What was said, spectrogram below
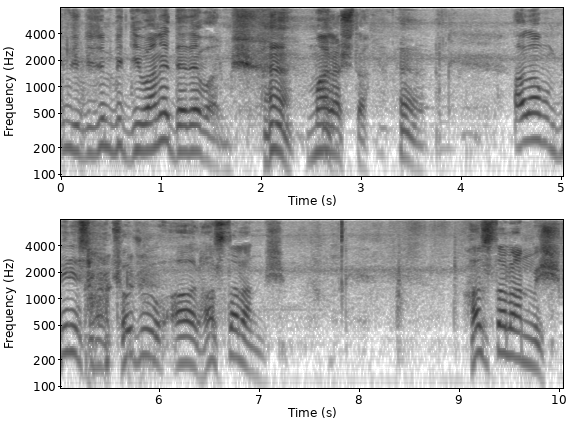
Şimdi bizim bir divane dede varmış. Maraş'ta. Adamın birisinin çocuğu ağır hastalanmış. Hastalanmış.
